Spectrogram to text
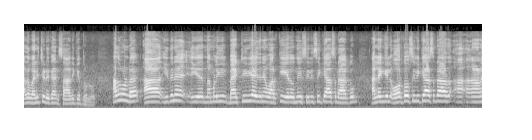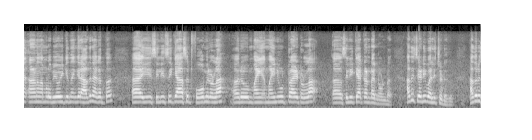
അത് വലിച്ചെടുക്കാൻ സാധിക്കത്തുള്ളൂ. അതുകൊണ്ട് ഇതിനെ നമ്മൾ ഈ ബാക്ടീരിയ ഇതിനെ വർക്ക് ചെയ്ത് ഈ സിലിസിക് ആസിഡ് ആക്കും അല്ലെങ്കിൽ ഓർത്തോസിലിക് ആസിഡ് ആണ് ആണ് നമ്മൾ ഉപയോഗിക്കുന്നതെങ്കിൽ അതിനകത്ത് ഈ സിലിസിക് ആസിഡ് ഫോമിലുള്ള ഒരു മൈ മൈന്യൂട്ടായിട്ടുള്ള സിലിക്ക കണ്ടന്റ് ഉണ്ട്. അത് ചെടി വലിച്ചെടുക്കും. അതൊരു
